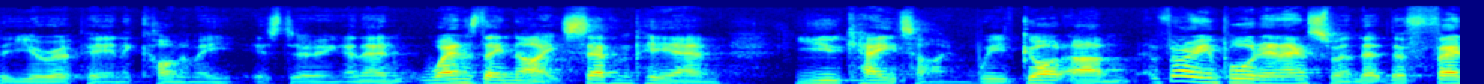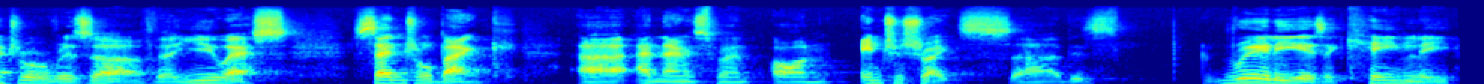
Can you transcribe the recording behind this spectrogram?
the European economy is doing. And then Wednesday night, 7 p.m. UK time, we've got um, a very important announcement that the Federal Reserve, the US central bank, uh, announcement on interest rates. Uh, this really is a keenly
